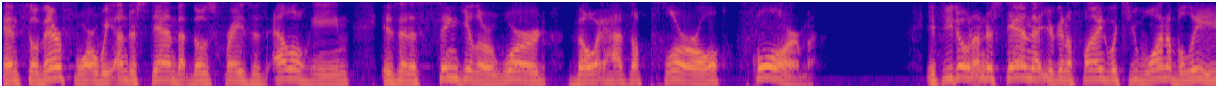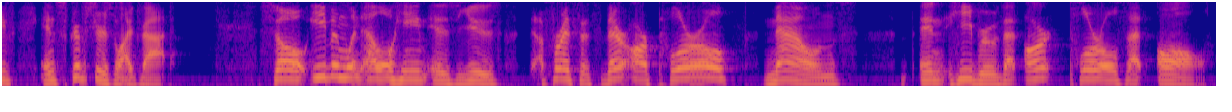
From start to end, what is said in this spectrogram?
And so therefore we understand that those phrases Elohim is in a singular word, though it has a plural form. If you don't understand that, you're going to find what you want to believe in scriptures like that. So even when Elohim is used, for instance, there are plural nouns in Hebrew that aren't plurals at all.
